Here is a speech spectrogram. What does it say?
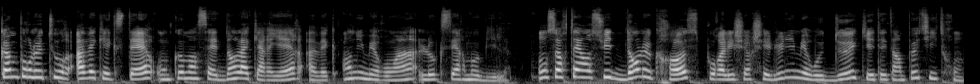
Comme pour le tour avec Exter, on commençait dans la carrière avec en numéro 1 l'Auxerre Mobile. On sortait ensuite dans le cross pour aller chercher le numéro 2 qui était un petit tronc.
